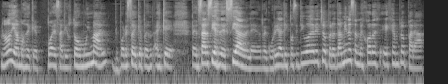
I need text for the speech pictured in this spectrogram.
¿no? Digamos, de que puede salir todo muy mal, y por eso hay que, hay que pensar si es deseable recurrir al dispositivo de derecho, pero también es el mejor ejemplo para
